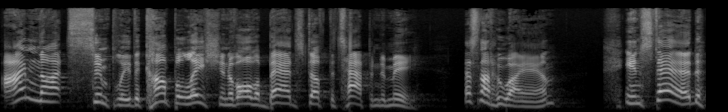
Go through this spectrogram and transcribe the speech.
I'm not simply the compilation of all the bad stuff that's happened to me. That's not who I am. Instead,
